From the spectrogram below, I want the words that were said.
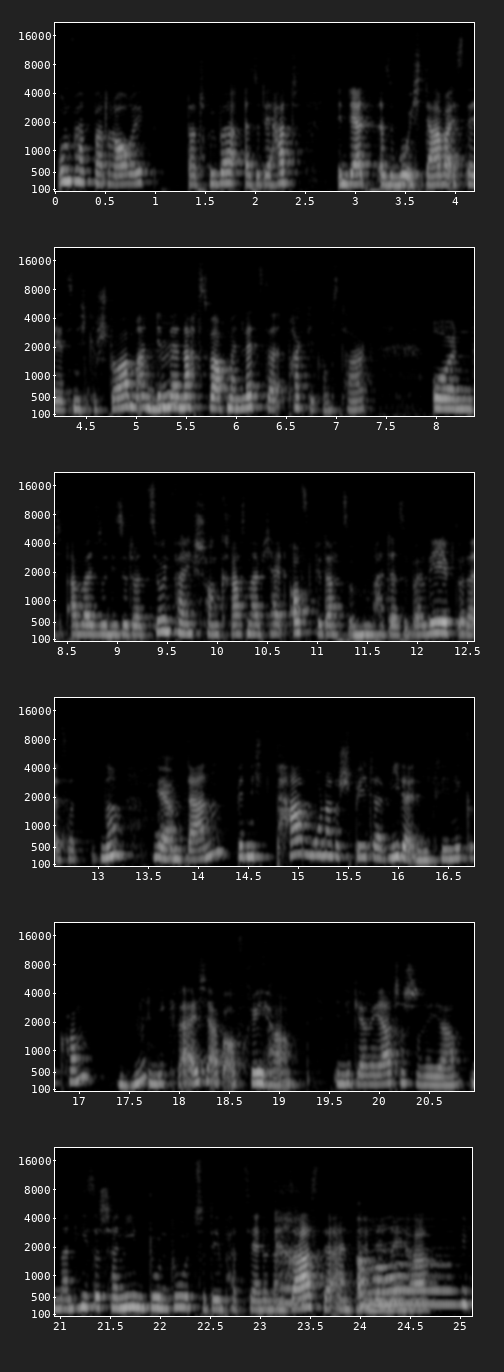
unfassbar traurig darüber. Also der hat in der, also wo ich da war, ist der jetzt nicht gestorben an, mhm. in der Nacht. Das war auch mein letzter Praktikumstag. Und aber so die Situation fand ich schon krass. Und da habe ich halt oft gedacht, so, hm, hat er es überlebt oder ist er, ne? Ja. Und dann bin ich ein paar Monate später wieder in die Klinik gekommen, Mhm. in die gleiche, aber auf Reha, in die geriatrische Reha. Und dann hieß es Janine, du und du zu dem Patienten. Und dann saß der einfach in der Reha. Oh, wie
